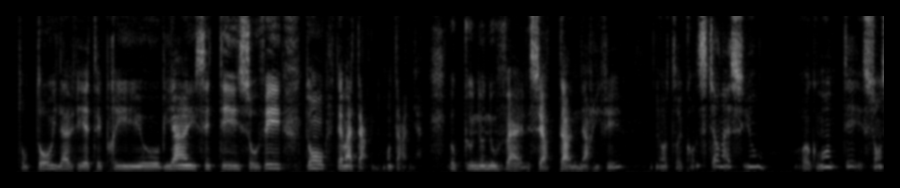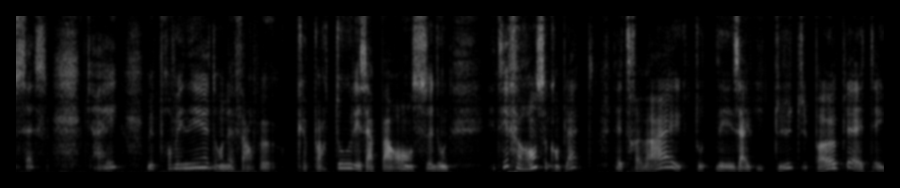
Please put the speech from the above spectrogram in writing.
Tantôt il avait été pris ou bien il s'était sauvé dans les montagnes aucune nouvelle certaine n'arrivait, notre consternation augmentait sans cesse. J'allais me promener dans le farveux que partout les apparences d'une différence complète. Le travail, toutes les habitudes du peuple étaient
